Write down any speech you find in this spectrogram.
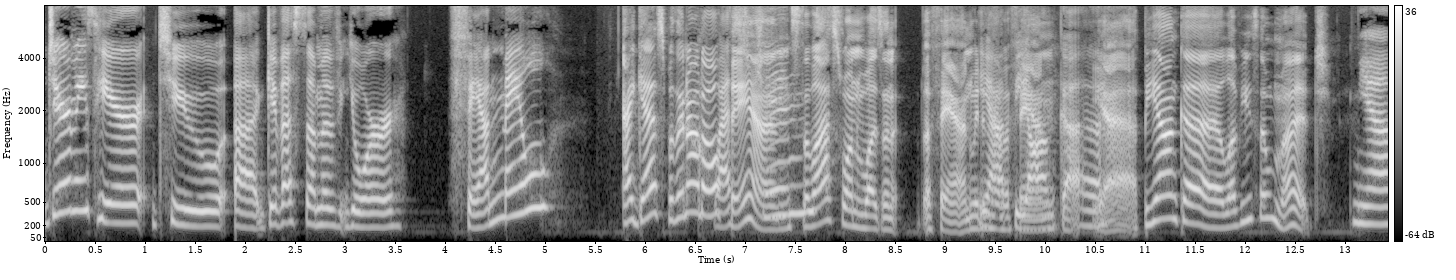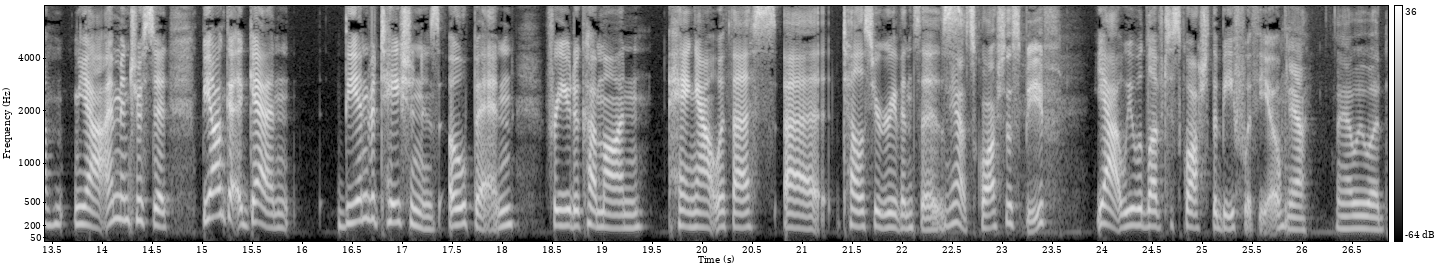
Jeremy's here to uh, give us some of your fan mail. I guess, but they're not all fans. The last one wasn't a fan. We didn't Yeah, have a fan. Bianca. Yeah, Bianca, I love you so much. Yeah, yeah, I'm interested. Bianca, again, the invitation is open for you to come on, hang out with us, uh, tell us your grievances. Yeah, squash this beef. Yeah, we would love to squash the beef with you. Yeah, yeah, we would.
